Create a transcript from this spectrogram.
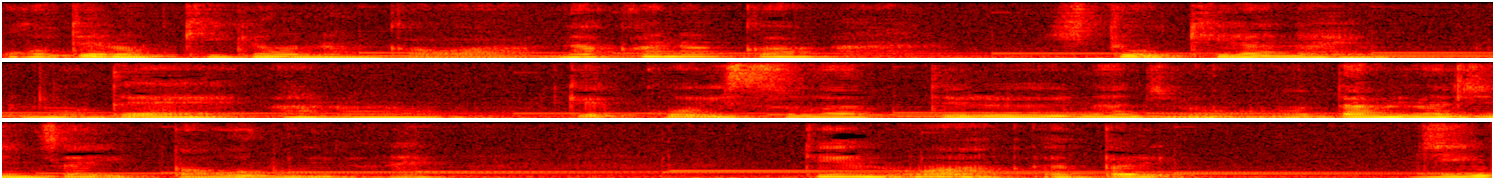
大手の企業なんかはなかなか人を切らないのであの結構居座ってる何ていうのダメな人材いっぱいおるんよね。っていうのはやっぱり人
